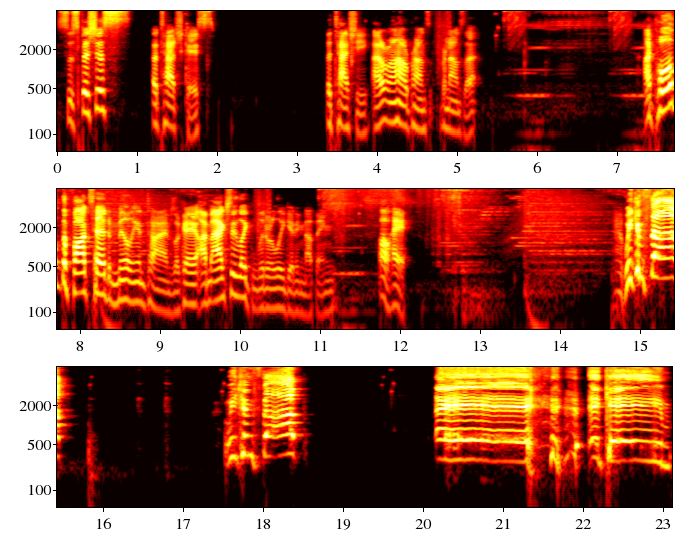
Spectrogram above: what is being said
Suspicious attach case. Itachi. I don't know how to pronounce, pronounce that. I pulled the fox head a million times, okay? I'm actually, like, literally getting nothing. Oh, hey. We can stop! We can stop! Hey! It came!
